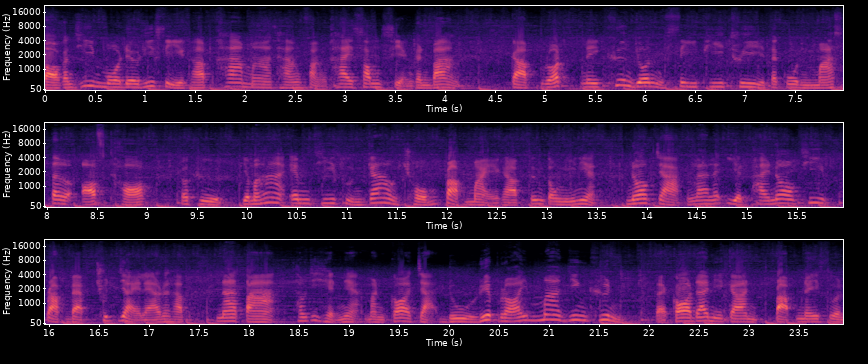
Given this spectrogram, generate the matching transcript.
ต่อกันที่โมเดลที่ 4 ครับ ข้ามาทางฝั่งค่ายซ่อมเสียงกันบ้าง กับรถในเครื่องยนต์ CP3 ตระกูล Master of Torque ก็คือ Yamaha MT09 โฉมปรับใหม่ครับ ซึ่งตรงนี้เนี่ย นอกจากรายละเอียดภายนอกที่ปรับแบบชุดใหญ่แล้วนะครับ หน้าตาเท่าที่เห็นเนี่ยมันก็จะดูเรียบร้อยมากยิ่งขึ้น แต่ก็ได้มีการปรับในส่วน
